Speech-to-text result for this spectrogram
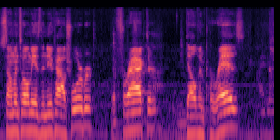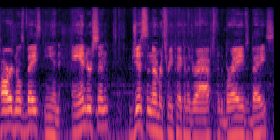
someone told me is the new Kyle Schwarber. Refractor. Delvin Perez. Cardinals base. Ian Anderson. Just the number three pick in the draft for the Braves base.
